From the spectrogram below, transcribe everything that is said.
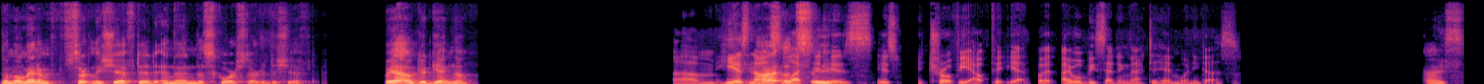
the momentum certainly shifted, and then the score started to shift. But yeah, a good game though. Um, he has not All right, let's selected his his trophy outfit yet, but I will be sending that to him when he does. Nice.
